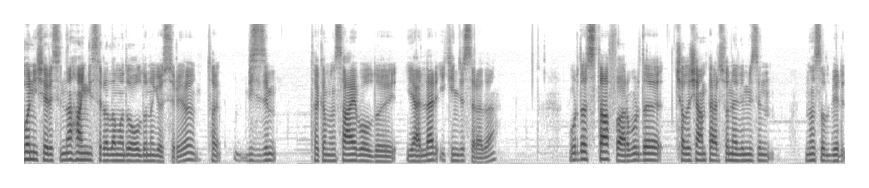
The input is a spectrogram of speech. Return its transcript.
10 içerisinde hangi sıralamada olduğunu gösteriyor. Ta- bizim takımın sahip olduğu yerler ikinci sırada. Burada staff var. Burada çalışan personelimizin nasıl bir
